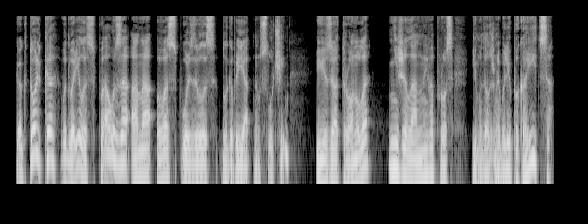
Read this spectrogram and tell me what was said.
Как только водворилась пауза, она воспользовалась благоприятным случаем и затронула нежеланный вопрос, и мы должны были покориться,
